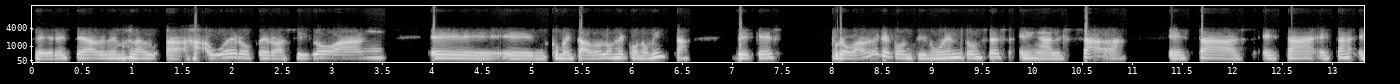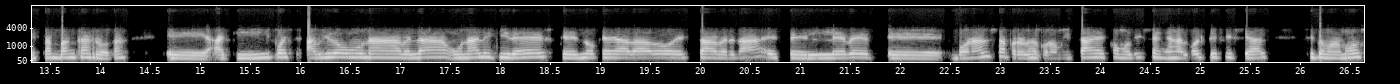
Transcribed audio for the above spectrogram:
ser este ave de mal agüero, pero así lo han eh, eh, comentado los economistas, de que es probable que continúe entonces en alzada estas, esta, esta, estas bancarrotas eh, aquí pues ha habido una verdad una liquidez que es lo que ha dado esta verdad este leve eh, bonanza pero los economistas es como dicen es algo artificial. Si tomamos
